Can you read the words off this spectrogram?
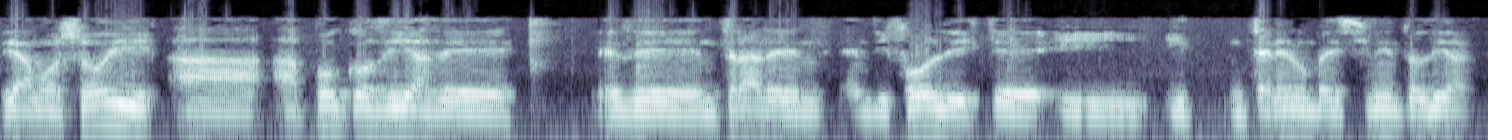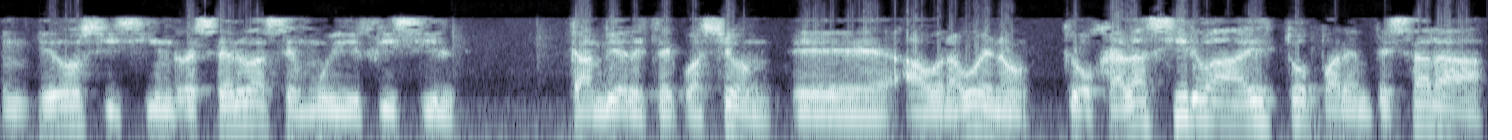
Digamos, hoy a, a pocos días de, de entrar en, default y, tener un vencimiento el día 22 y sin reservas es muy difícil cambiar esta ecuación. Eh, ahora, bueno, que ojalá sirva esto para empezar a,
